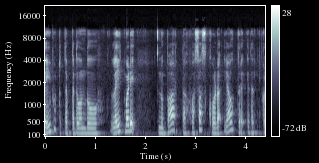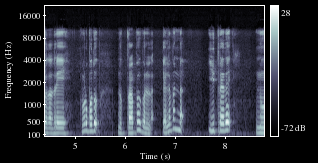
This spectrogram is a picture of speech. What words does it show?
ದಯವಿಟ್ಟು ತಪ್ಪದ ಒಂದು ಲೈಕ್ ಮಾಡಿ. ಇನ್ನು ಭಾರತ ಹೊಸ ಸ್ಕೋಡ ಯಾವ ಥರ ಇದೆ ಅಂತ ಕೇಳೋದಾದರೆ ನೋಡ್ಬೋದು. ಇನ್ನು ಪ್ರಬಲ್ ಎಲೆವನ್ ಈ ಥರ ಇದೆ. ಇನ್ನು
